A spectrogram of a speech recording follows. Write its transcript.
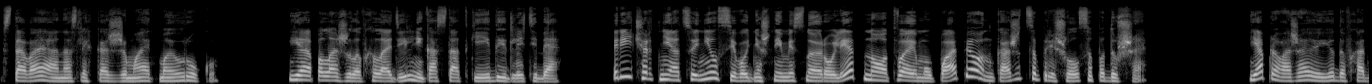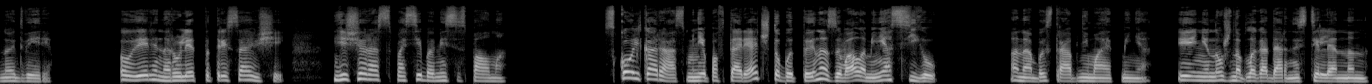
Вставая, она слегка сжимает мою руку. «Я положила в холодильник остатки еды для тебя. Ричард не оценил сегодняшний мясной рулет, но твоему папе он, кажется, пришелся по душе». Я провожаю ее до входной двери. Уверена, рулет потрясающий. Еще раз спасибо, миссис Палма. Сколько раз мне повторять, чтобы ты называла меня Сью? Она быстро обнимает меня. И не нужно благодарности, Леннон.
